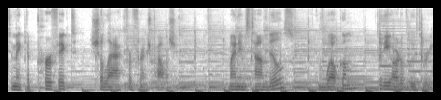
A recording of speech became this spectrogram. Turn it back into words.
to make the perfect shellac for French polishing. My name is Tom Bills, and welcome to the Art of Lutherie.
